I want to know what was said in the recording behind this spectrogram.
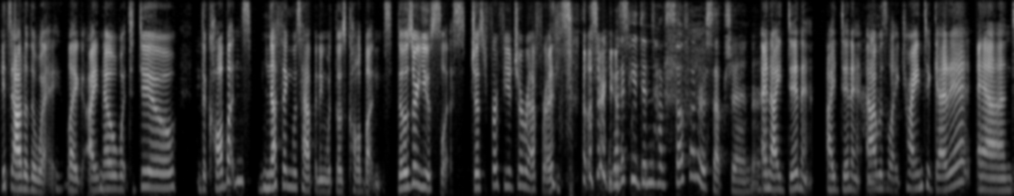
it's out of the way. Like I know what to do. The call buttons, nothing was happening with those call buttons. Those are useless. Just for future reference. Those are useless. What if you didn't have cell phone reception? And I didn't. I didn't. I was like trying to get it and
